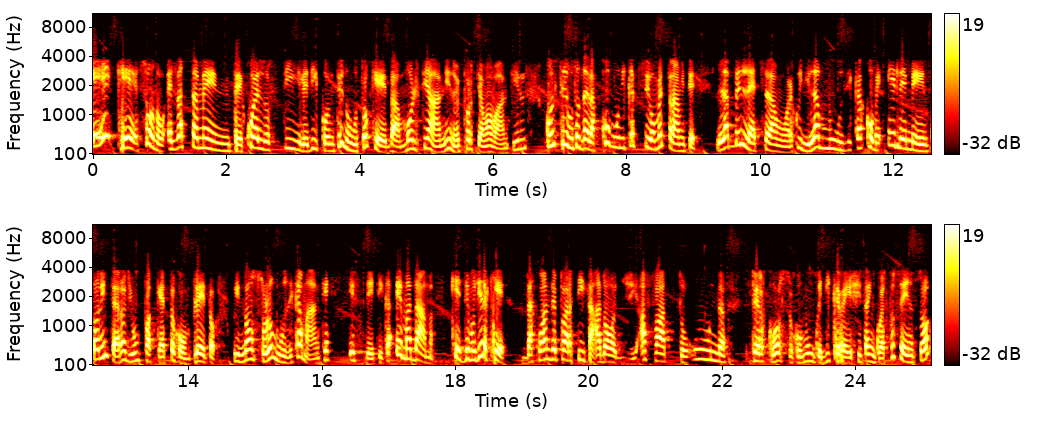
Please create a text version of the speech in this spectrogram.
e che sono esattamente quello stile di contenuto che da molti anni noi portiamo avanti, il contenuto della comunicazione tramite la bellezza e l'amore, quindi la musica come elemento all'interno di un pacchetto completo, quindi non solo musica ma anche estetica. E Madame, che devo dire che da quando è partita ad oggi ha fatto un percorso comunque di crescita in questo senso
